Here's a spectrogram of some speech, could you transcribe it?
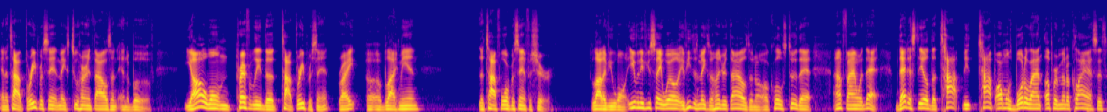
and the top 3% makes 200,000 and above. Y'all want preferably the top 3%, right? Uh, of black men, the top 4% for sure. A lot of you want. Even if you say, well, if he just makes 100,000 or, or close to that, I'm fine with that that is still the top, the top almost borderline upper middle class is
